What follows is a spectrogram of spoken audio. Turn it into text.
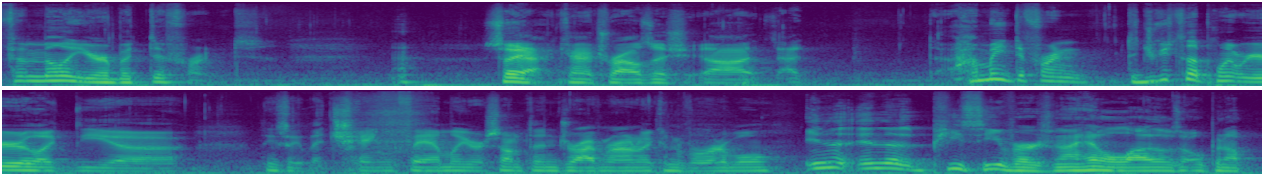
familiar but different. So yeah, kind of Trials ish. Uh, I- how many different? Did you get to the point where you're like the uh, things like the Chang family or something driving around in a convertible? in the in the PC version, I had a lot of those open up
